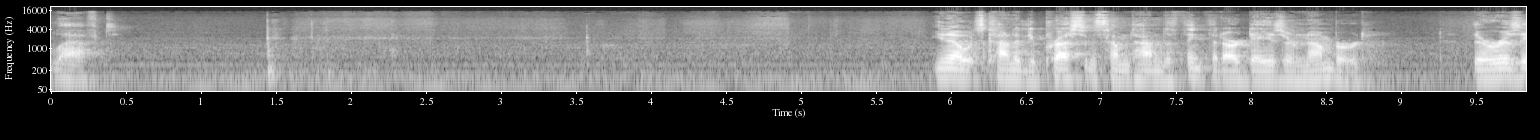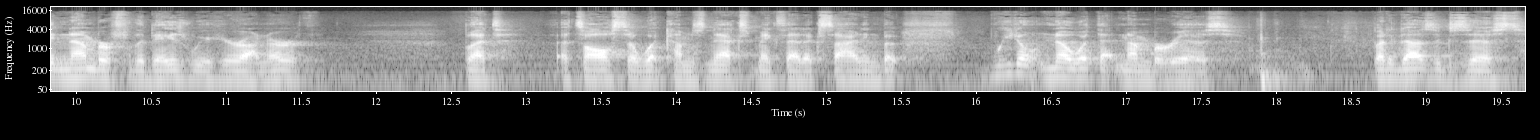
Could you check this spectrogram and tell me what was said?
left? You know, it's kind of depressing sometimes to think that our days are numbered. There is a number for the days we're here on earth, but it's also what comes next makes that exciting. But we don't know what that number is, but it does exist.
